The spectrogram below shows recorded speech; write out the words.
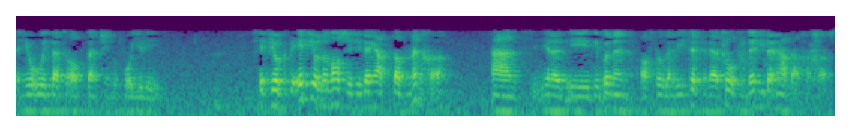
then you're always better off benching before you leave. If you're if you're Lamosh, if you're going out to daven mincha, and you know the, the women are still going to be sitting there talking, then you don't have that chashash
